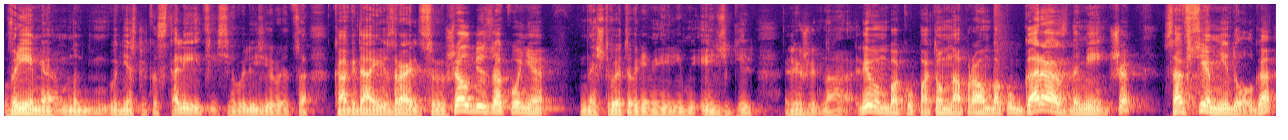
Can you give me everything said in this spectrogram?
время в несколько столетий символизируется, когда Израиль совершал беззаконие, значит, в это время Иезекииль лежит на левом боку, потом на правом боку гораздо меньше, совсем недолго,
